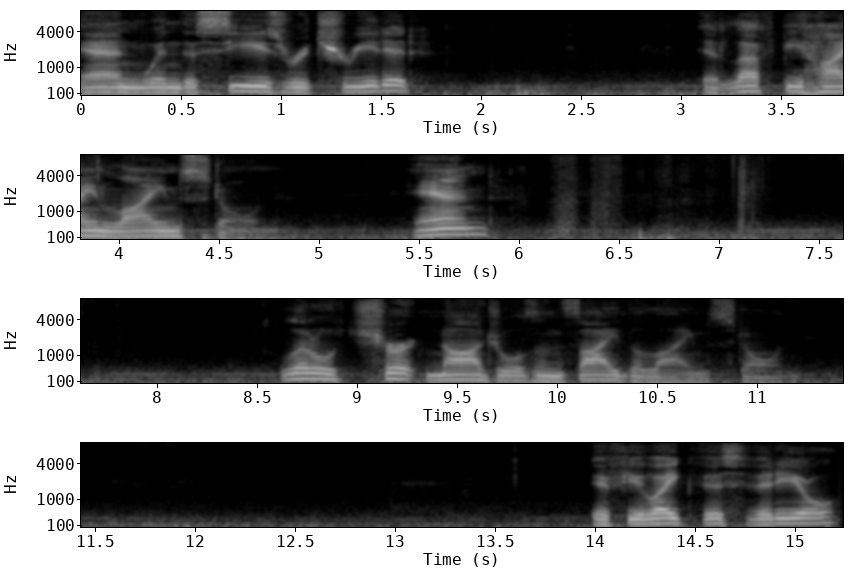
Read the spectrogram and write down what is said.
And when the seas retreated, it left behind limestone and little chert nodules inside the limestone. If you like this video,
